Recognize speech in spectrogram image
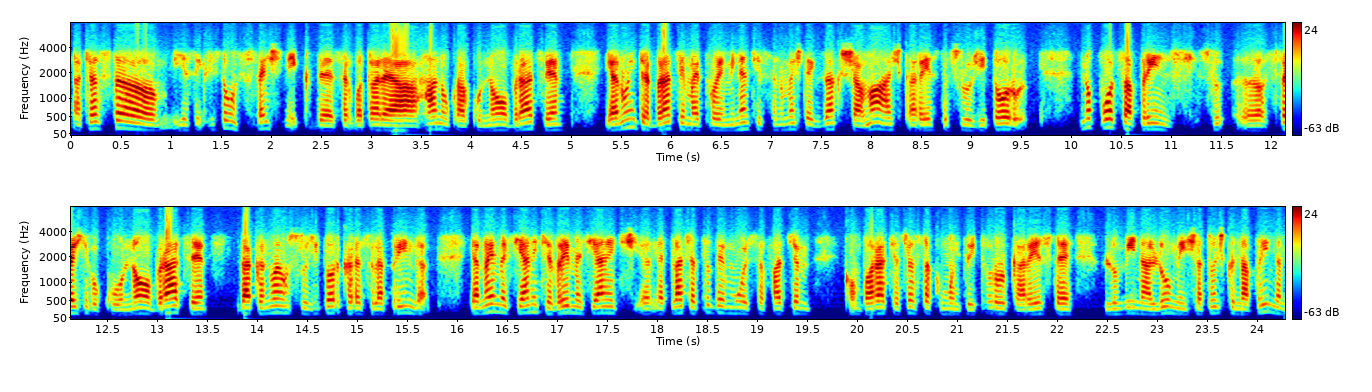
această, este, există un sfeșnic de sărbătoarea Hanuca cu nouă brațe, iar unul dintre brațe mai proeminenți se numește exact Shamash, care este slujitorul. Nu poți să aprinzi uh, sfeșnicul cu nouă brațe dacă nu ai un slujitor care să le aprindă. Iar noi mesianici, evrei mesianici, uh, ne place atât de mult să facem comparația aceasta cu Mântuitorul care este lumina lumii și atunci când aprindem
